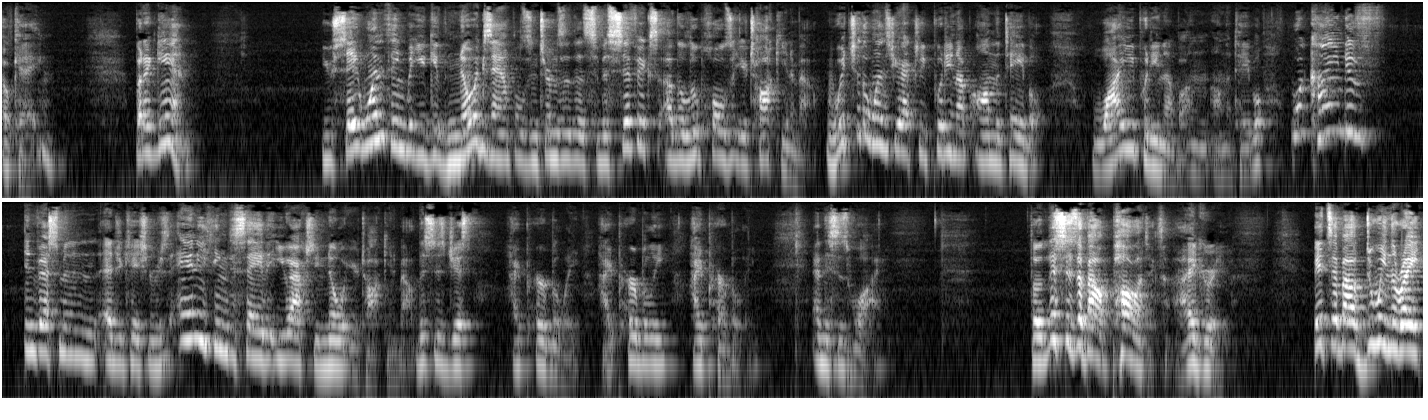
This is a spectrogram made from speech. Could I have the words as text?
Okay, but again, you say one thing, but you give no examples in terms of the specifics of the loopholes that you're talking about. Which are the ones you're actually putting up on the table? Why are you putting up on, on the table? What kind of investment in education is anything to say that you actually know what you're talking about? This is just hyperbole, hyperbole, hyperbole. And this is why. So this is about politics. I agree. It's about doing the right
